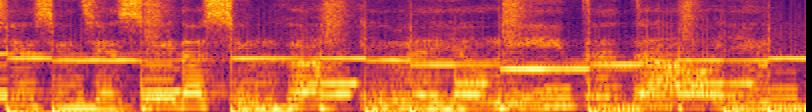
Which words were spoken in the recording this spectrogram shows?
前行迁徙到星河因为有你的倒影。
